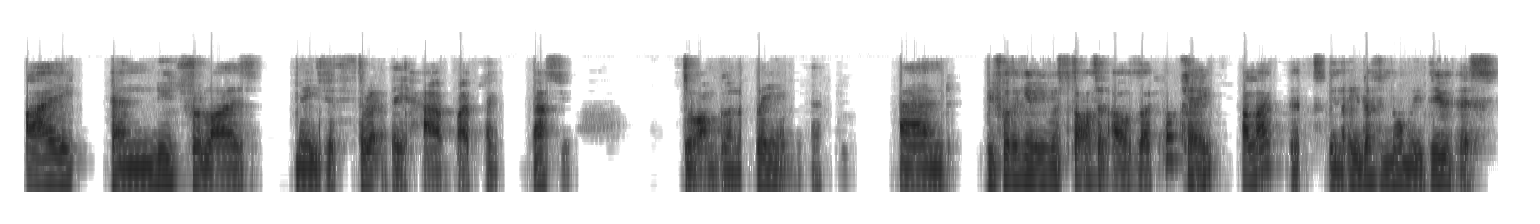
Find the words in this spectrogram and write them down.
I can neutralize major threat they have by playing Yasu. So I'm going to play him there. And before the game even started, I was like, okay, I like this. You know, he doesn't normally do this.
